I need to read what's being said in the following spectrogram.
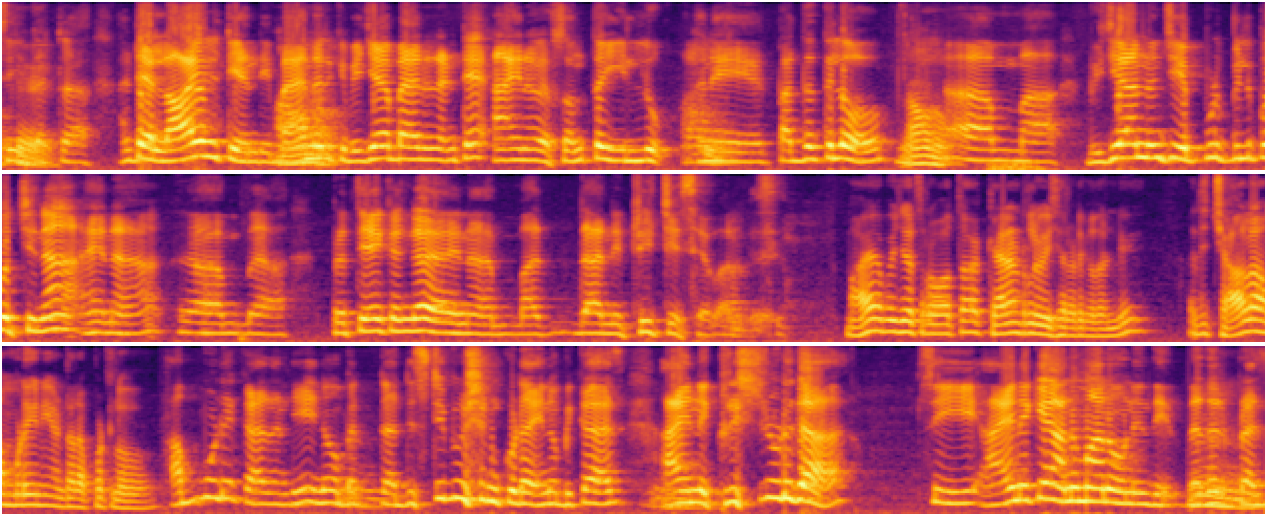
సి దట్ అంటే లాయల్టీ అండి. బ్యానర్కి విజయ బ్యానర్ అంటే ఆయన సొంత ఇల్లు అనే పద్ధతిలో విజయా నుంచి ఎప్పుడు పిలుపు వచ్చినా ఆయన ప్రత్యేకంగా ఆయన దాన్ని ట్రీట్ చేసేవారు. మాయాబజార్ తర్వాత క్యాలెండర్లు వేశారట కదండి. అది చాలా అమ్ముడైనవి అంటారు అప్పట్లో. అమ్ముడే కాదండి. యూనో బట్ డిస్ట్రిబ్యూషన్ కూడా యూనో బికాజ్ ఆయన కృష్ణుడుగా సి ఆయనకే అనుమానం ఉన్నింది. వెదర్ ప్రజ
